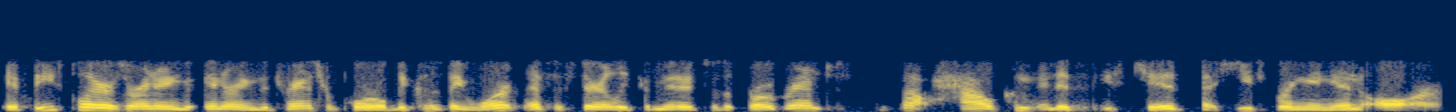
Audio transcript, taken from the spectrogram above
if these players are entering, entering the transfer portal because they weren't necessarily committed to the program, just about how committed these kids that he's bringing in are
